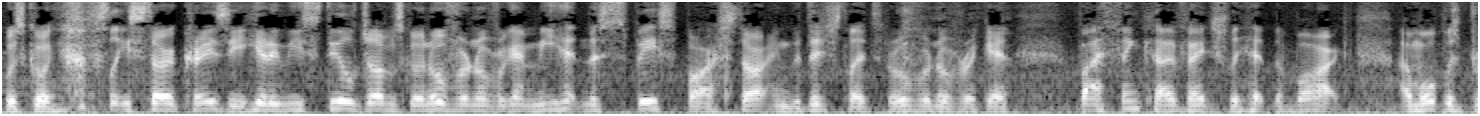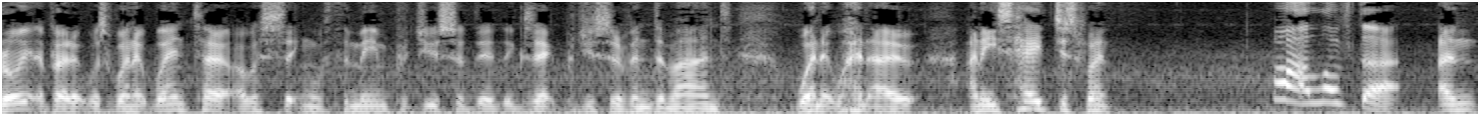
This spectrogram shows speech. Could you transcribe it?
was going absolutely stir crazy, hearing these steel drums going over and over again, me hitting the space bar, starting the digital editor over and over again. But I think I eventually hit the mark. And what was brilliant about it was when it went out, I was sitting with the main producer, the exec producer of In Demand, when it went out, and his head just went, Oh, I love that. And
